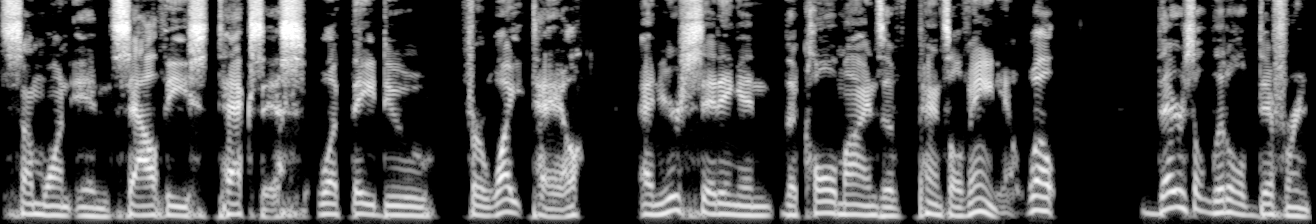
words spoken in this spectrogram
someone in southeast Texas, what they do for whitetail, and you're sitting in the coal mines of Pennsylvania. Well, there's a little different,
